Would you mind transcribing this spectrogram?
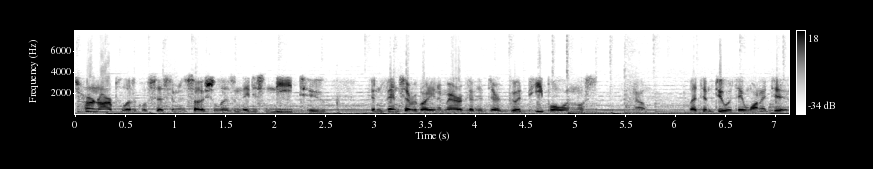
turn our political system into socialism. They just need to convince everybody in America that they're good people and you know, let them do what they want to do.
